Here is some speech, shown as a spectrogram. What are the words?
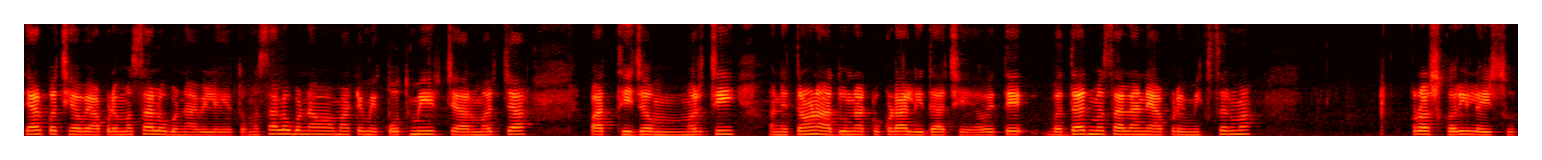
ત્યાર પછી હવે આપણે મસાલો બનાવી લઈએ. તો મસાલો બનાવવા માટે મેં કોથમીર, ચાર મરચાં, પાંચથી જ મરચી અને ત્રણ આદુના ટુકડા લીધા છે. હવે તે બધા જ મસાલાને આપણે મિક્સરમાં ક્રશ કરી લઈશું.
